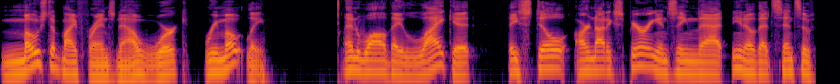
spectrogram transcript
most of my friends now work remotely. And while they like it, they still are not experiencing that, you know, that sense of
